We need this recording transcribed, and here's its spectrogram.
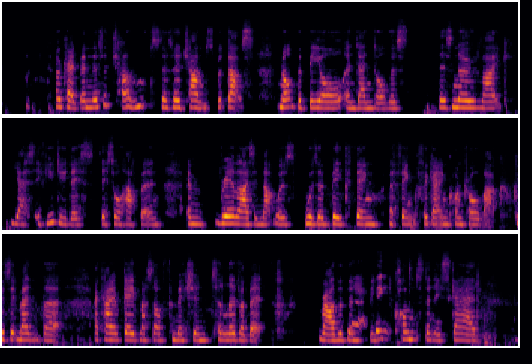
okay, then there's a chance, there's a chance, but that's not the be all and end all. There's there's no like yes if you do this this will happen and realizing that was was a big thing i think for getting control back because it meant that i kind of gave myself permission to live a bit rather than yeah, be think- constantly scared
